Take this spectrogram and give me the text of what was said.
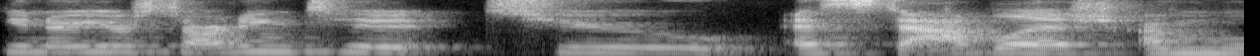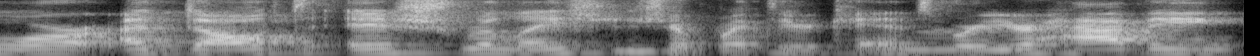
you know you're starting to to establish a more adult-ish relationship with your kids mm-hmm. where you're having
